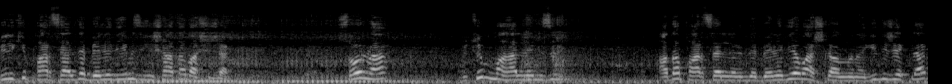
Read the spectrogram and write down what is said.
bir iki parselde belediyemiz inşaata başlayacak. Sonra bütün mahallemizin ada parsellerinde belediye başkanlığına gidecekler.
